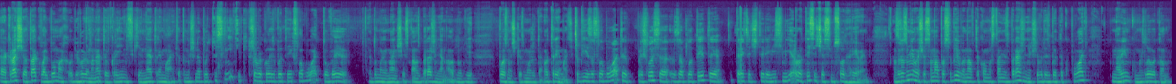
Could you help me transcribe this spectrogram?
е, краще отак в альбомах обігові монети українські не тримайте, тому що не будуть тісні. Тільки якщо ви колись будете їх слабувати, то ви, я думаю, менший стан збереження на одну-дві позначки зможете отримати. Щоб її заслабувати, прийшлося заплатити 34,8 євро 1700 гривень. Зрозуміло, що сама по собі вона в такому стані збереження, якщо ви десь будете купувати на ринку, можливо, там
